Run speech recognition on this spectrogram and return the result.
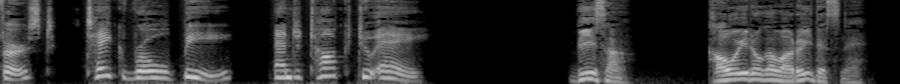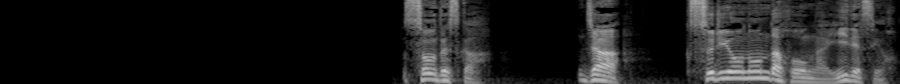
First, take role B and talk to A. B さん、顔色が悪いですね。そうですか。じゃあ、薬を飲んだ方がいいですよ。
